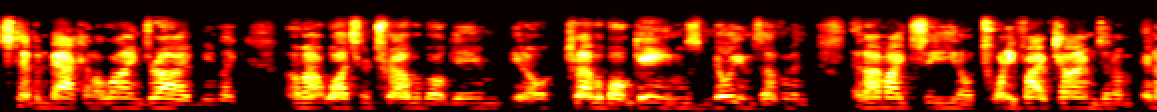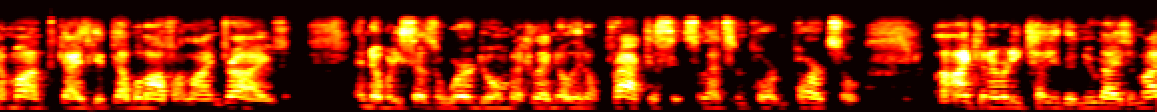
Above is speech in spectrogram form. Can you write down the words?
stepping back on a line drive. I mean, like I'm out watching a travel ball game, you know, travel ball games, millions of them, and, and I might see, you know, 25 times in a in a month, guys get doubled off on line drives, and, and nobody says a word to them, but because I know they don't practice it, so that's an important part. So I can already tell you the new guys in my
